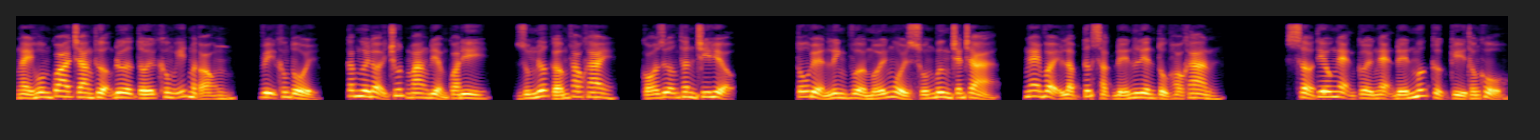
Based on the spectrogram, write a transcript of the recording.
ngày hôm qua trang thượng đưa tới không ít mật ong, vị không tồi, các ngươi đợi chút mang điểm qua đi, dùng nước gấm phao khai, có dưỡng thân chi hiệu. Tô huyền linh vừa mới ngồi xuống bưng chén trà, nghe vậy lập tức sặc đến liên tục ho khan. Sở tiêu nghẹn cười nghẹn đến mức cực kỳ thống khổ,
